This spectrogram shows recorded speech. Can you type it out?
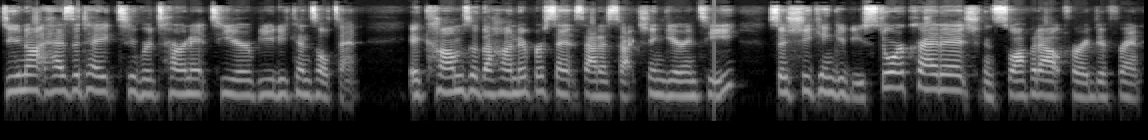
do not hesitate to return it to your beauty consultant. It comes with a 100% satisfaction guarantee. So she can give you store credit, she can swap it out for a different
